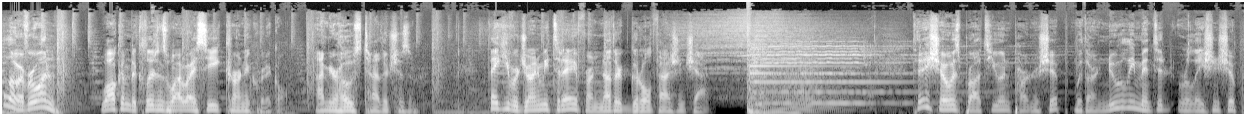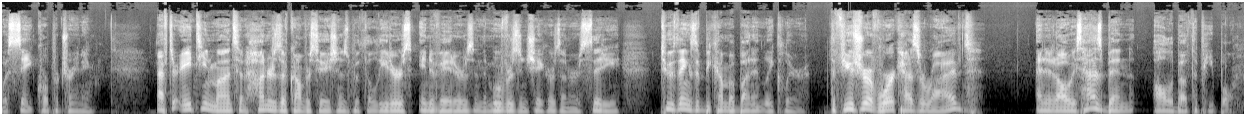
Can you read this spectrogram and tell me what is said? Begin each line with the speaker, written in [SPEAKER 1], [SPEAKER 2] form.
[SPEAKER 1] Hello, everyone. Welcome to Collisions YYC Current and Critical. I'm your host, Tyler Chisholm. Thank you for joining me today for another good old fashioned chat. Today's show is brought to you in partnership with our newly minted relationship with SAIT Corporate Training. After 18 months and hundreds of conversations with the leaders, innovators, and the movers and shakers in our city, two things have become abundantly clear. The future of work has arrived, and it always has been all about the people.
